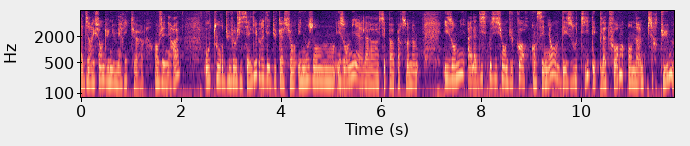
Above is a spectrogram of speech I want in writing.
la direction du numérique euh, en général, autour du logiciel libre et de l'éducation. Ils nous ont, ils ont mis à la, c'est pas personnel, ils ont mis à la disposition du corps enseignant des outils, des plateformes en un peer tube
